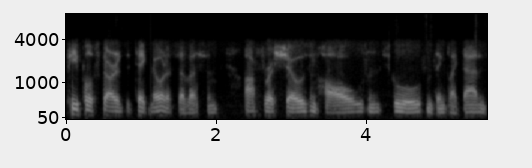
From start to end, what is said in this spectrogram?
people started to take notice of us and offer us shows in halls and schools and things like that. And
